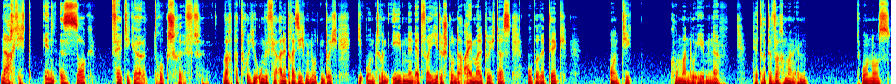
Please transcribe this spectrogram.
Nachricht in sorgfältiger Druckschrift. Wachpatrouille ungefähr alle 30 Minuten durch die unteren Ebenen, etwa jede Stunde einmal durch das obere Deck und die Kommandoebene. Der dritte Wachmann im Tonus.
